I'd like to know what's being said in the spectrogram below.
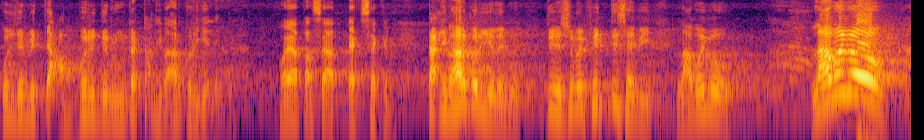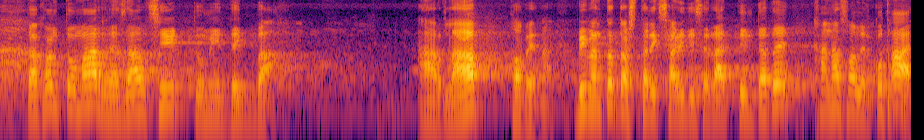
কুলজের ভিত্তি আব্বরিদের রুটা টানি বার করিয়ে লেব। হয়াত আছে আর এক সেকেন্ড টানি বার করিয়ে লেব। তুই এ সময় ফিরতি চাইবি। লাভ হইব? লাভ হইব? তখন তোমার রেজাল্ট শিট তুমি দেখবা। আর লাভ হবে না। বিমান তো দশ তারিখ ছাড়ি দিছে। রাত তিনটাতে খানা চলের কোথায়?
